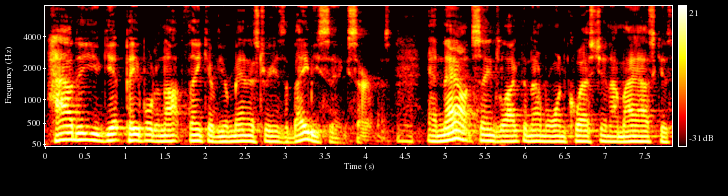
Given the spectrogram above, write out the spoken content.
how do you get people to not think of your ministry as a babysitting service? And now it seems like the number one question I'm asked is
